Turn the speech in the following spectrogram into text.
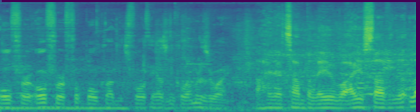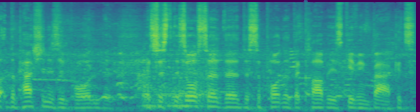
all for all for a football club that's four thousand kilometres away. Oh, that's unbelievable. I just love the, the passion is important. It's just it's also the, the support that the club is giving back. It's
